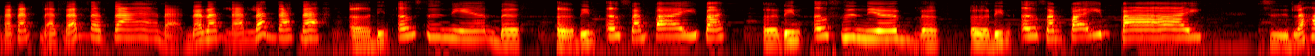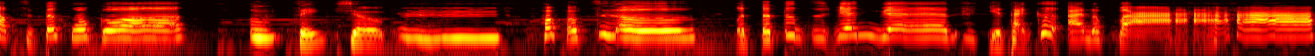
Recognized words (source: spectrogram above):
哒哒哒哒哒哒哒哒哒哒哒哒哒哒，二零二四年了，二零二三拜拜，二零二四年了，二零二三拜拜，吃了好吃的火锅，乌贼小鱼，好好吃哦。我的肚子圆圆，也太可爱了吧！哈哈哈哈，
